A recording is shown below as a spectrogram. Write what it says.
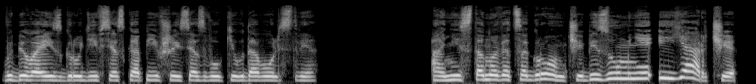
выбивая из груди все скопившиеся звуки удовольствия. Они становятся громче, безумнее и ярче.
